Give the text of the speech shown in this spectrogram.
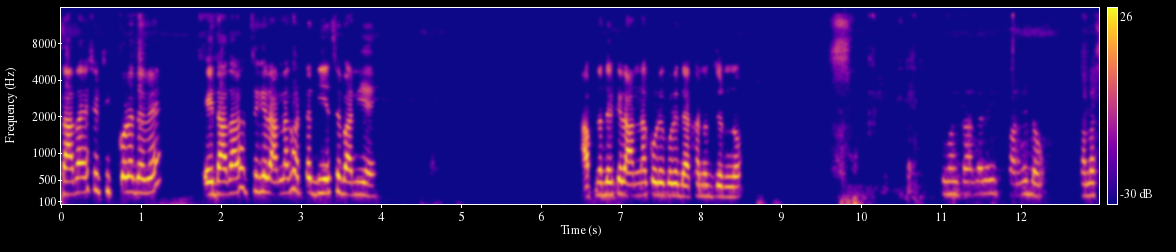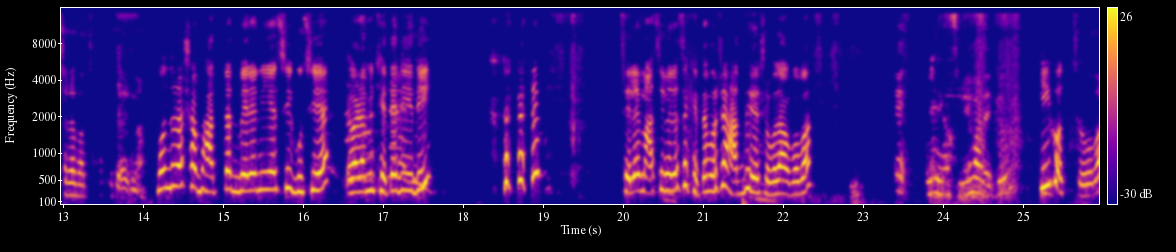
দাদা এসে ঠিক করে দেবে। এই দাদা হচ্ছে কি রান্নাঘরটা দিয়েছে বানিয়ে। আপনাদেরকে রান্না করে করে দেখানোর জন্য। তোমার দাদার এই থালে দাও। থালা ছাড়া ভাত খেতে যায় না। বন্ধুরা সব ভাত টাত বেড়ে নিয়েছি গুছিয়ে। এবার আমি খেতে দিয়ে দিই। ছেলে মাছি মেরেছে খেতে বসে হাত ধুয়ে এসো। দাও বাবা। কি করছ বাবা?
